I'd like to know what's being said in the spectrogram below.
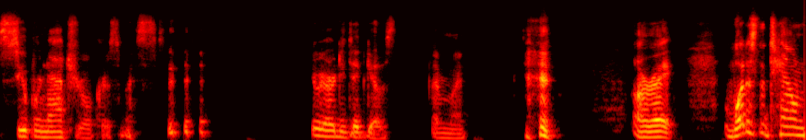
supernatural Christmas. we already did Ghost. Never mind. All right. What does the town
